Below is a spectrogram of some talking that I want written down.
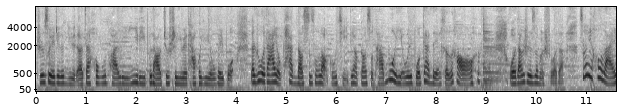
之所以这个女的在后宫团里屹立不倒，就是因为她会运营微博。那如果大家有看到思聪老公，请一定要告诉他，莫言微博干的也很好哦。我当时是这么说的。所以后来，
